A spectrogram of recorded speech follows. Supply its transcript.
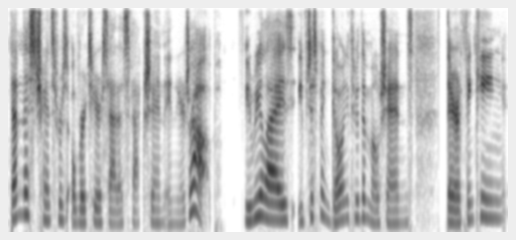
Then this transfers over to your satisfaction in your job. You realize you've just been going through the motions. They're thinking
